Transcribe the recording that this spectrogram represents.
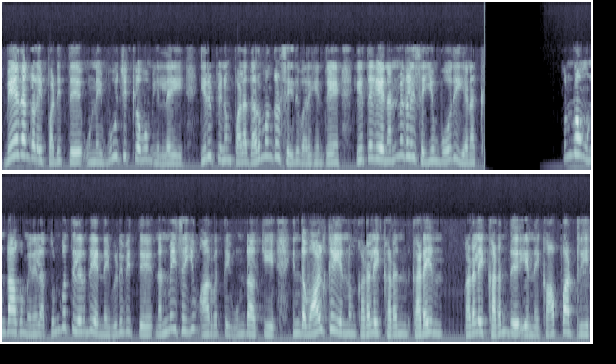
வேதங்களை படித்து உன்னை பூஜிக்கவும் இல்லை. இருப்பினும் பல தர்மங்கள் செய்து வருகின்றேன். இத்தகைய நன்மைகளை செய்யும் போது எனக்கு துன்பம் உண்டாகும் எனில் அத்துன்பத்திலிருந்து என்னை விடுவித்து நன்மை செய்யும் ஆர்வத்தை உண்டாக்கி இந்த வாழ்க்கை என்னும் கடலை கடந்து கடை கடலை கடந்து என்னை காப்பாற்றி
